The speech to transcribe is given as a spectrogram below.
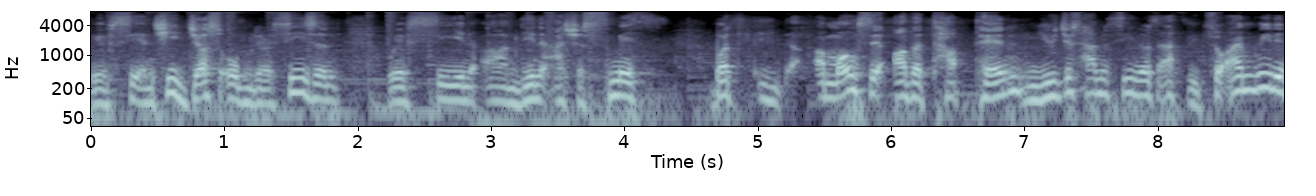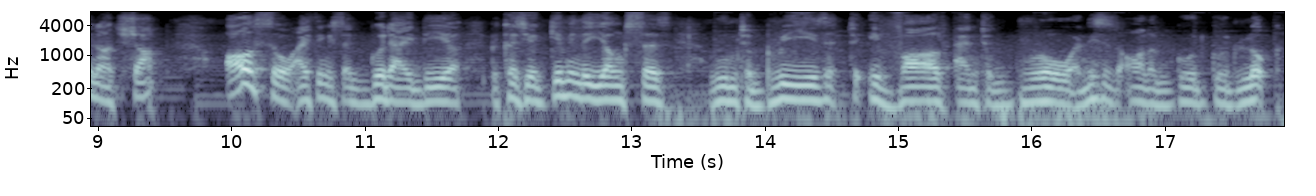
We've seen, she just opened her season. We've seen um, Dina Asher Smith but amongst the other top 10, you just haven't seen those athletes. So I'm really not shocked. Also, I think it's a good idea because you're giving the youngsters room to breathe, to evolve, and to grow. And this is all a good, good look.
